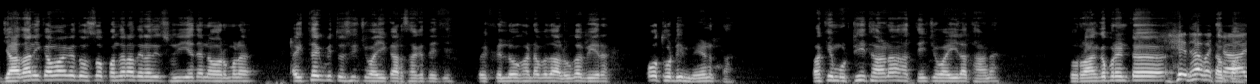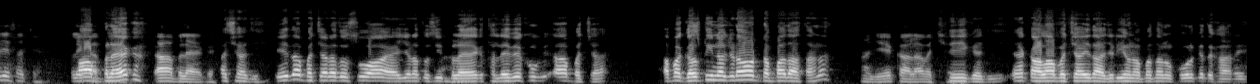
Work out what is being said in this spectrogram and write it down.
ਜ਼ਿਆਦਾ ਨਹੀਂ ਕਵਾਂਗੇ ਦੋਸਤੋ 15 ਦਿਨਾਂ ਦੀ ਸੂਈ ਹੈ ਤੇ ਨਾਰਮਲ ਇੱਥੇ ਵੀ ਤੁਸੀਂ ਚੁਆਈ ਕਰ ਸਕਦੇ ਜੀ। ਕੋਈ ਕਿਲੋ ਖੰਡ ਵਧਾ ਲੂਗਾ ਵੀਰ ਉਹ ਤੁਹਾਡੀ ਮਿਹਨਤ ਆ। ਬਾਕੀ ਮੁੱਠੀ ਥਾਣਾ ਹੱਥੀ ਚੁਆਈ ਦਾ ਥਾਣਾ ਤੋ ਰੰਗ ਪ੍ਰਿੰਟ ਇਹਦਾ ਬੱਚਾ। ਆ ਜੇ ਸੱਚ। ਆ ਬਲੈਕ ਆ ਬਲੈਕ ਅੱਛਾ ਜੀ ਇਹਦਾ ਬੱਚਾ ਦਾ ਦੋਸਤੋ ਆ ਹੈ ਜਿਹੜਾ ਤੁਸੀਂ ਬਲੈਕ ਥੱਲੇ ਵੇਖੋਗੇ ਆ ਬੱਚਾ। ਆਪਾਂ ਗਲਤੀ ਨਾਲ ਜਿਹੜਾ ਉਹ ਡੱਬਾ ਦੱਸਤਾ ਹਨਾ। ਹਾਂਜੀ ਇਹ ਕਾਲਾ ਬੱਚਾ ਠੀਕ ਹੈ ਜੀ। ਇਹ ਕਾਲਾ ਬੱਚਾ ਇਹਦਾ ਜਿਹੜੀ ਹੁਣ ਆਪਾਂ ਤੁਹਾਨੂੰ ਖੋਲ ਕੇ ਦਿਖਾ ਰਹੇ।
